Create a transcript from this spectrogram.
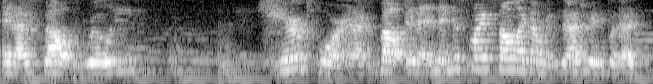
and I felt really cared for and I felt, and, and, and this might sound like I'm exaggerating, but I,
